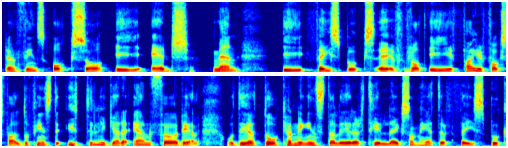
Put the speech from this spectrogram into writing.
Den finns också i Edge, men i Facebooks, eh, förlåt, i Firefox fall, då finns det ytterligare en fördel och det är att då kan ni installera ett tillägg som heter Facebook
